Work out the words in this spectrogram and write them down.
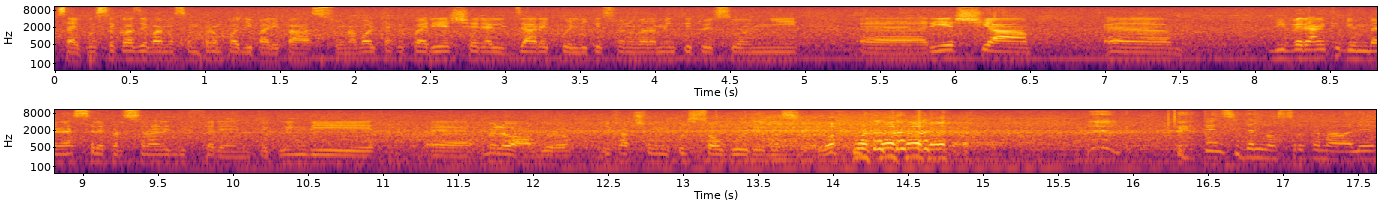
sai queste cose vanno sempre un po' di pari passo, una volta che poi riesci a realizzare quelli che sono veramente i tuoi sogni eh, riesci a eh, vivere anche di un benessere personale differente, quindi eh, me lo auguro, vi faccio questo augurio da solo. Che pensi del nostro canale?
